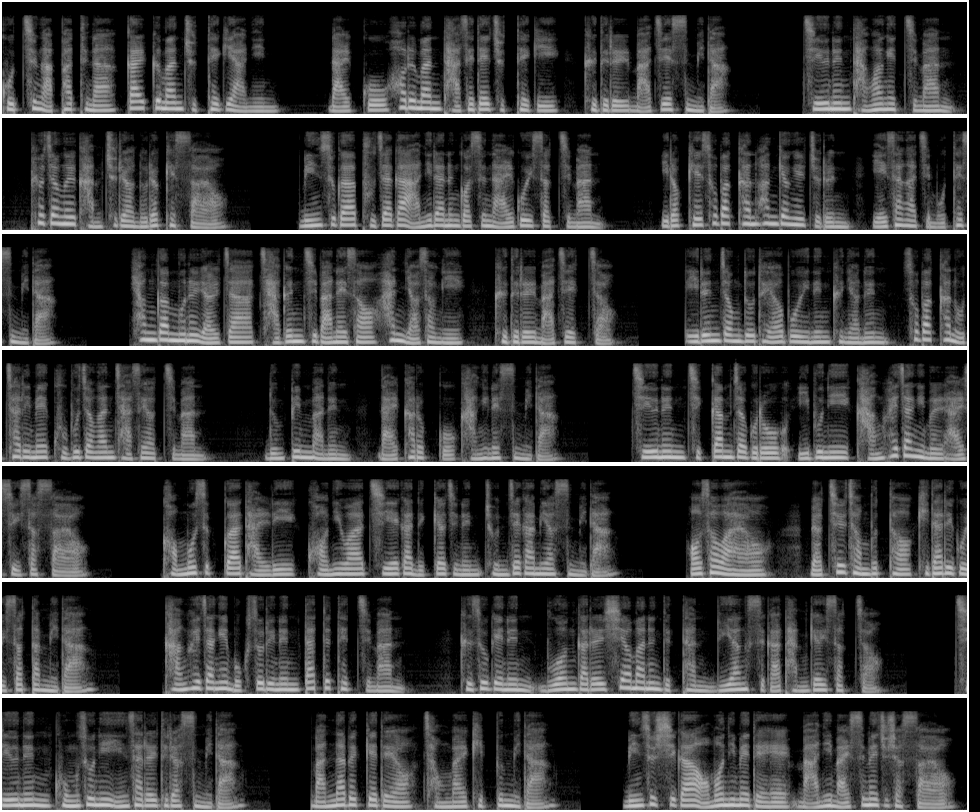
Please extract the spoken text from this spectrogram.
고층 아파트나 깔끔한 주택이 아닌 낡고 허름한 다세대 주택이 그들을 맞이했습니다. 지은은 당황했지만 표정을 감추려 노력했어요. 민수가 부자가 아니라는 것은 알고 있었지만 이렇게 소박한 환경일 줄은 예상하지 못했습니다. 현관문을 열자 작은 집 안에서 한 여성이 그들을 맞이했죠. 이른 정도 되어 보이는 그녀는 소박한 옷차림에 구부정한 자세였지만 눈빛만은 날카롭고 강인했습니다. 지은은 직감적으로 이분이 강 회장임을 알 수 있었어요. 겉모습과 달리 권위와 지혜가 느껴지는 존재감이었습니다. 어서 와요. 며칠 전부터 기다리고 있었답니다. 강 회장의 목소리는 따뜻했지만 그 속에는 무언가를 시험하는 듯한 뉘앙스가 담겨 있었죠. 지은은 공손히 인사를 드렸습니다. 만나 뵙게 되어 정말 기쁩니다. 민수 씨가 어머님에 대해 많이 말씀해 주셨어요.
